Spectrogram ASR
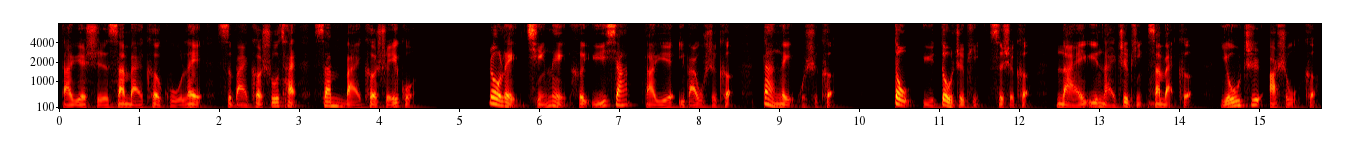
大约是三百克谷类、四百克蔬菜、三百克水果，肉类、禽类和鱼虾大约一百五十克，蛋类五十克。豆与豆制品四十克，奶与奶制品三百克，油脂二十五克。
